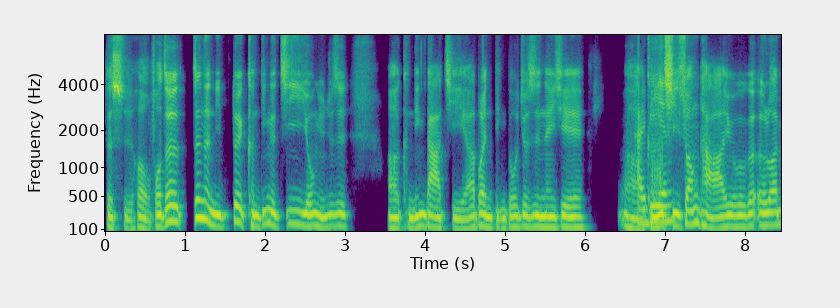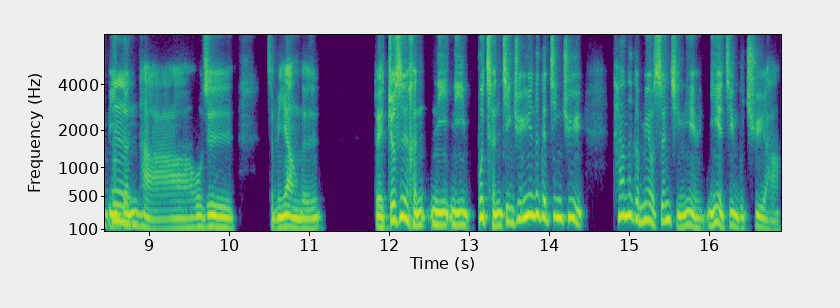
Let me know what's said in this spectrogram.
的时候。否则，真的你对垦丁的记忆永远就是啊，垦丁大街啊，不然顶多就是那些。啊，可能起双塔，有个鹅銮鼻灯塔啊，嗯、或是怎么样的？对，就是很你你不曾进去，因为那个进去，他那个没有申请，你也你也进不去啊。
